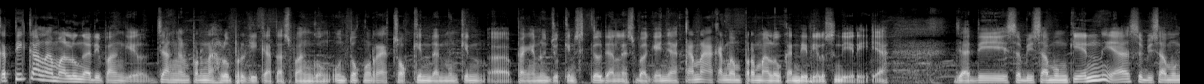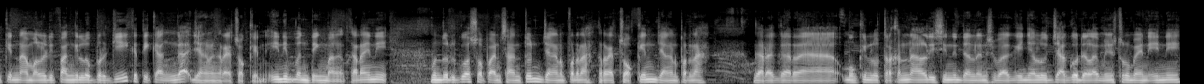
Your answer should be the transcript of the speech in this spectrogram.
Ketika lama lu nggak dipanggil, jangan pernah lu pergi ke atas panggung untuk ngerecokin dan mungkin uh, pengen nunjukin skill dan lain sebagainya karena akan mempermalukan diri lu sendiri ya. Jadi sebisa mungkin ya, sebisa mungkin nama lu dipanggil lu pergi, ketika enggak jangan ngerecokin. Ini penting banget karena ini menurut gue sopan santun, jangan pernah ngerecokin, jangan pernah gara-gara mungkin lu terkenal di sini dan lain sebagainya, lu jago dalam instrumen ini,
